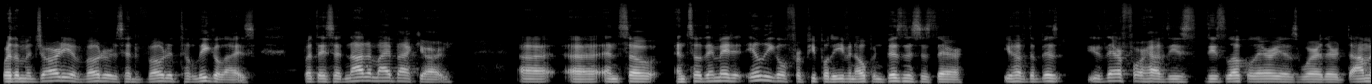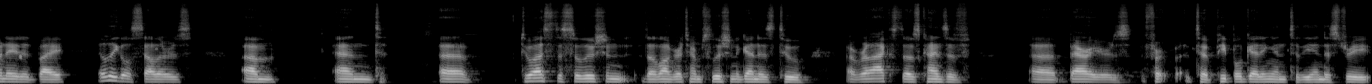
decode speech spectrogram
where the majority of voters had voted to legalize, but they said not in my backyard. Uh, uh, and so and so they made it illegal for people to even open businesses there. You have the biz, you therefore have these these local areas where they're dominated by illegal sellers, um, and uh, to us the solution, the longer term solution again, is to uh, relax those kinds of uh, barriers for to people getting into the industry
